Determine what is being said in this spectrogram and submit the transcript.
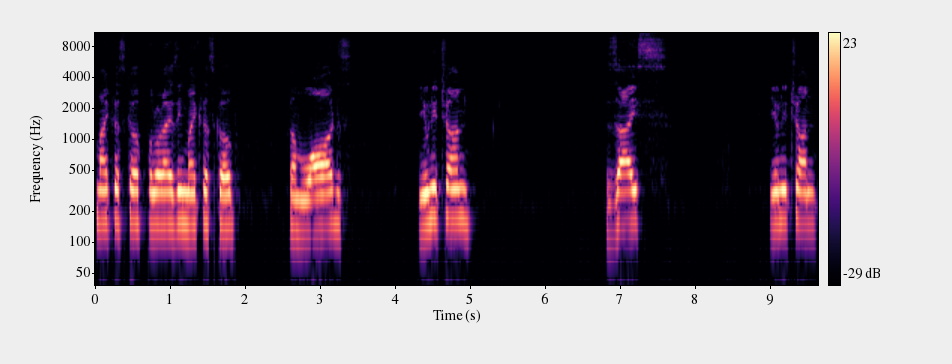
microscope polarizing microscope from Wards Unitron Zeiss Unitron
